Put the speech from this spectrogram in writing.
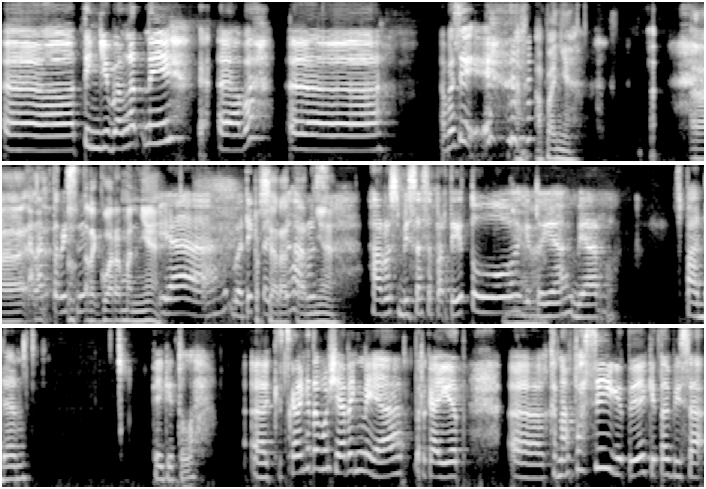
eh, tinggi banget nih, eh, apa? eh apa sih? Ap- Apanya? Karakteristik. requirement-nya, ya, berarti kita juga harus harus bisa seperti itu Ya. gitu ya, biar sepadan. Kayak gitulah. Eh, sekarang kita mau sharing nih ya terkait eh, kenapa sih gitu ya kita bisa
